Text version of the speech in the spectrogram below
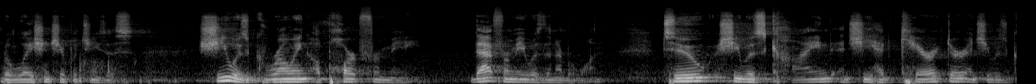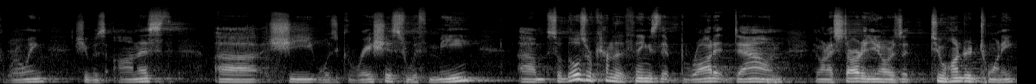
relationship with Jesus. She was growing apart from me. That for me was the number one. Two, she was kind and she had character and she was growing. She was honest. Uh, she was gracious with me. Um, so those were kind of the things that brought it down. And when I started, you know, it was at 220,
